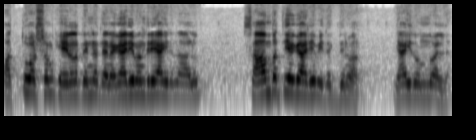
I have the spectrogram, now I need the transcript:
പത്തു വർഷം കേരളത്തിന്റെ ധനകാര്യമന്ത്രിയായിരുന്ന ആളും സാമ്പത്തിക കാര്യ വിദഗ്ധനുമാണ്. ഞാൻ ഇതൊന്നുമല്ല.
